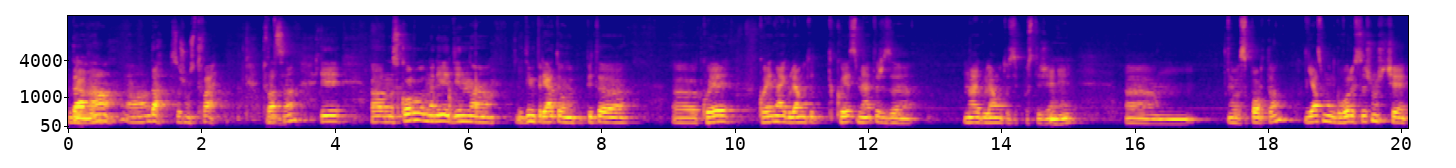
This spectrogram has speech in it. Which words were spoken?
Да, а, а, да, всъщност това е. Това са. И а, наскоро нали, един, а, един приятел ме попита а, кое, кое е най-голямото, кое смяташ за най-голямото си постижение mm-hmm. а, в спорта. И аз му отговорих всъщност, че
